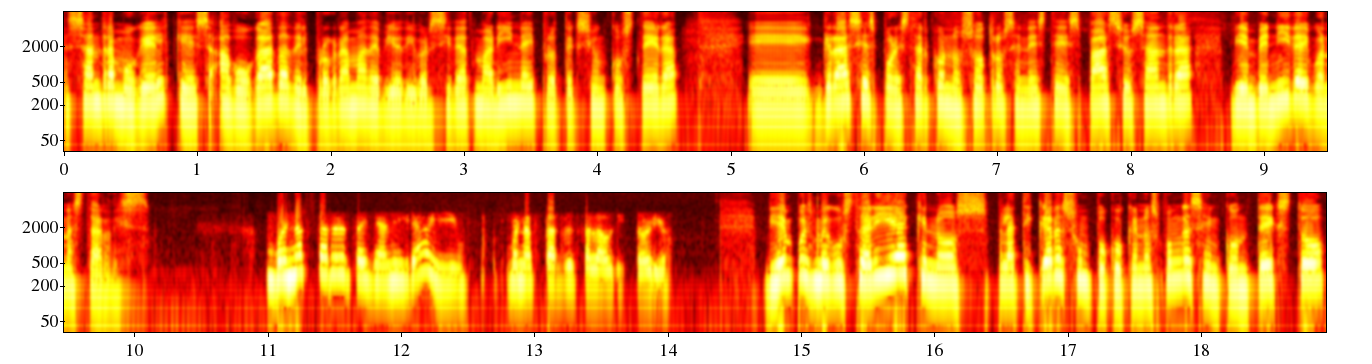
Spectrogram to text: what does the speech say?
Sandra Moguel, que es abogada del programa de biodiversidad marina y protección costera. Eh, gracias por estar con nosotros en este espacio, Sandra. Bienvenida y buenas tardes. Buenas tardes, Deyanira, y buenas tardes al auditorio. Bien, pues me gustaría que nos platicaras un poco, que nos pongas en contexto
